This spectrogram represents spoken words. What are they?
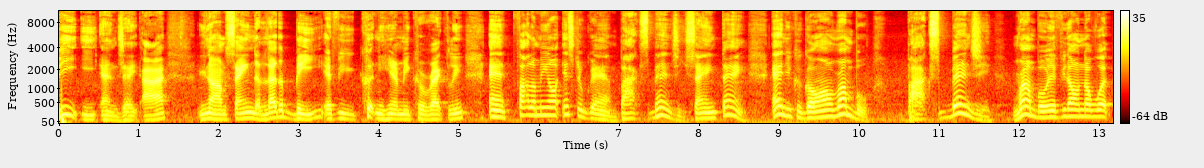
B E N J I. You know what I'm saying? The letter B, if you couldn't hear me correctly. And follow me on Instagram, Box Benji. Same thing. And you could go on Rumble, Box Benji. Rumble, if you don't know what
